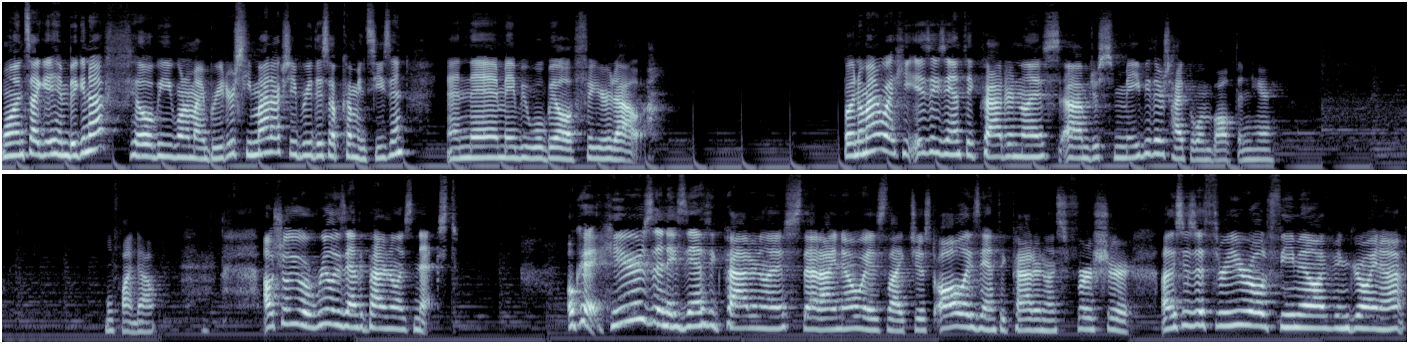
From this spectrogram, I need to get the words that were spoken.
Once I get him big enough, he'll be one of my breeders. He might actually breed this upcoming season and then maybe we'll be able to figure it out. But no matter what, he is axanthic patternless. Um, just maybe there's hypo involved in here. We'll find out. I'll show you a real axanthic patternless next. Okay, here's an axanthic patternless that I know is like just all axanthic patternless for sure. Uh, this is a three-year-old female I've been growing up.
